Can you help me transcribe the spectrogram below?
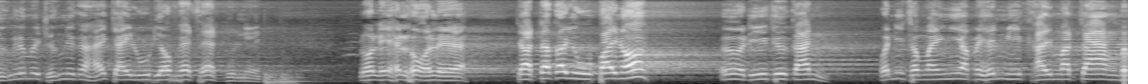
ถึงหรือไม่ถึงนี่ก็หายใจรูเดียวแพทแทดอยู่นี่รอเล่รอเล่จัดแล้วก็อยู่ไปเนาะเออดีคือกัน วันนี้ทำไมเงียบไม่เห็นมีใครมาจ้างไป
